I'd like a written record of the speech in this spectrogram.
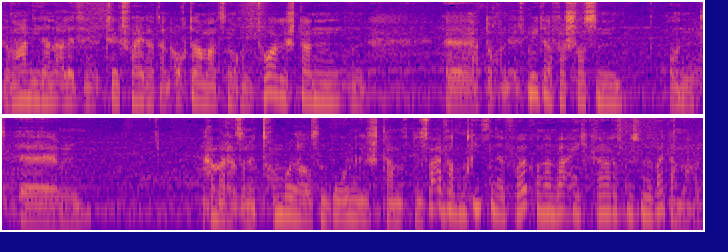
Da waren die dann alle, Till Schweiger hat dann auch damals noch im Tor gestanden und äh, hat doch einen Elfmeter verschossen. Und ähm, haben wir da so eine Tombola aus dem Boden gestampft. Das war einfach ein Riesenerfolg und dann war eigentlich klar, das müssen wir weitermachen.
